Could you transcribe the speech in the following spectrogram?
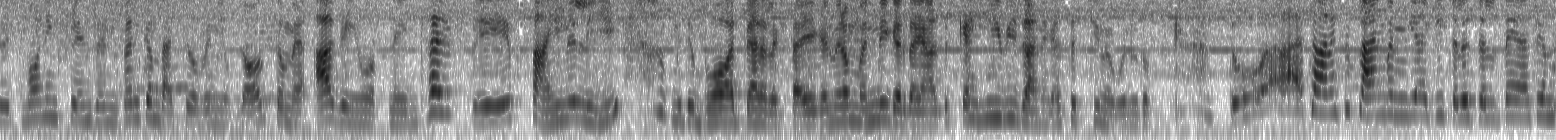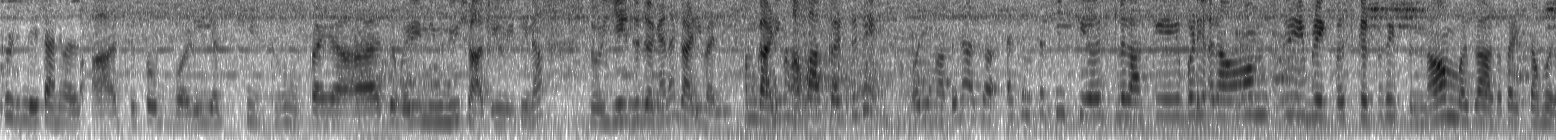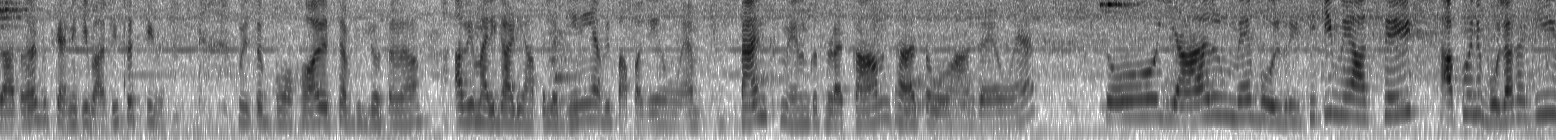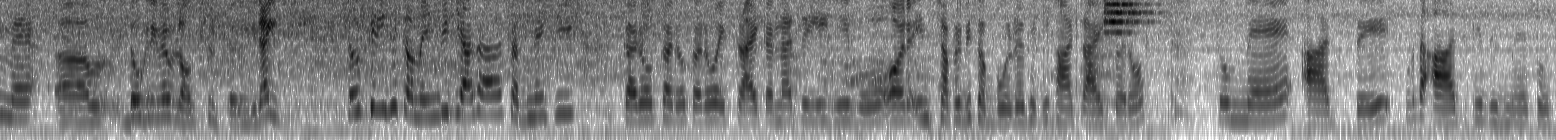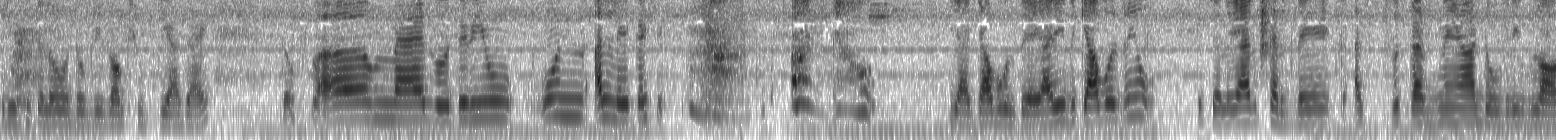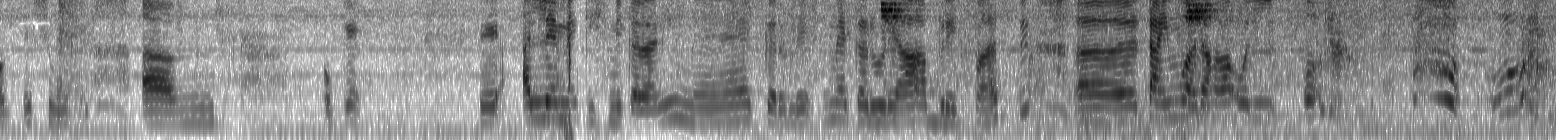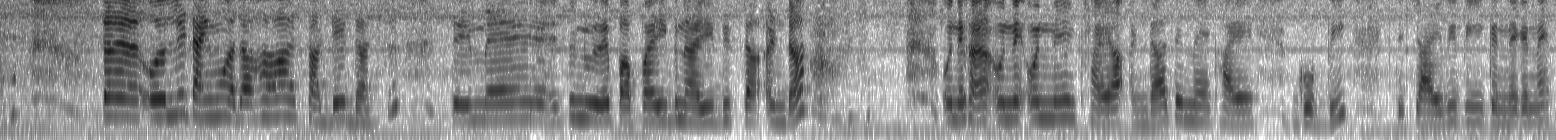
Good morning friends and welcome back to our new blog तो मैं आ गई हूँ अपने घर पे फाइनली मुझे बहुत प्यारा लगता है अगर मेरा मन नहीं करता यहाँ से कहीं भी जाने का, सच्ची में बोलूँ तो। तो अचानक से प्लान बन गया कि चलो चलते हैं, ऐसे हम थोड़ी लेट आने वाले। आज तो बड़ी अच्छी धूप है यार, जब मेरी न्यू न्यू शादी हुई थी ना तो ये जो जगह है ना गाड़ी वाली, हम गाड़ी वहाँ पार्क करते थे और यहाँ पे ना ऐसा, ऐसे मतलब कि चेयर्स लगा के बड़े आराम से ब्रेकफास्ट करते थे। इतना मज़ा आता था, इतना मज़ा आता था, कुछ कहने की बात ही सच्ची में। मुझे तो बहुत अच्छा फील होता था। अभी हमारी गाड़ी यहाँ पे लगी नहीं है, अभी पापा गए हुए हैं बैंक में, उनको थोड़ा काम था तो वहाँ गए हुए हैं। तो यार, मैं बोल रही थी कि मैं आपसे आपको मैंने बोला था कि मैं डोगरी में ब्लॉग शूट करूँगी राइट तो उसके नीचे कमेंट भी किया था सबने कि करो करो करो, एक ट्राई करना चाहिए ये, वो, और इंस्टा पे भी सब बोल रहे थे कि हाँ ट्राई करो। तो मैं आज से मतलब आज के दिन में सोच रही थी चलो डोगरी ब्लॉग शूट किया जाए। तो मैं सोच रही हूँ उन अल्ले कश यार, क्या बोलते हैं? यार, ये भी क्या बोल रही हूँ? तो चलो यार, कर दे, अस करने डोगरी ब्लॉग से शूट ઓકે તે અલ્લે મેં કિશ નહીં કરાની મેં કરુલે મેં કરુડ્યા બ્રેકફાસ્ટ ટાઈમ વાદા હા ઓલ ਤਾਂ ਉਹਲੇ ਟਾਈਮ ਹੋਦਾ ਹਾ 10:30 ਤੇ ਮੈਂ ਤਨੂਰੇ ਪਾਪਾ ਹੀ ਬਣਾਈ ਦਿੱਤਾ ਅੰਡਾ। ਉਹਨੇ ਖਾਇਆ, ਉਹਨੇ ਉਹਨੇ ਖਾਇਆ ਅੰਡਾ ਤੇ ਮੈਂ ਖਾਏ ਗੋਭੀ ਤੇ ਚਾਹ ਵੀ ਪੀ ਕੰਨੇ ਕੰਨੇ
